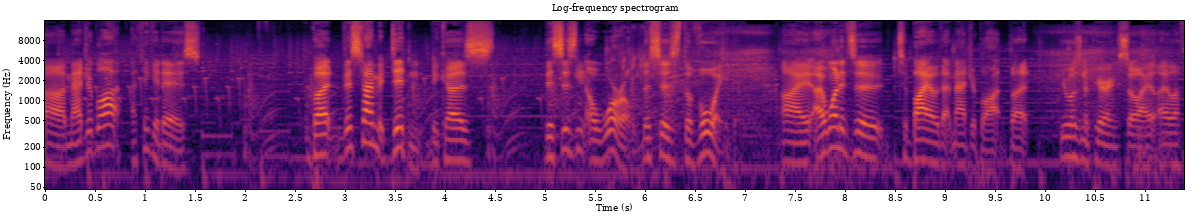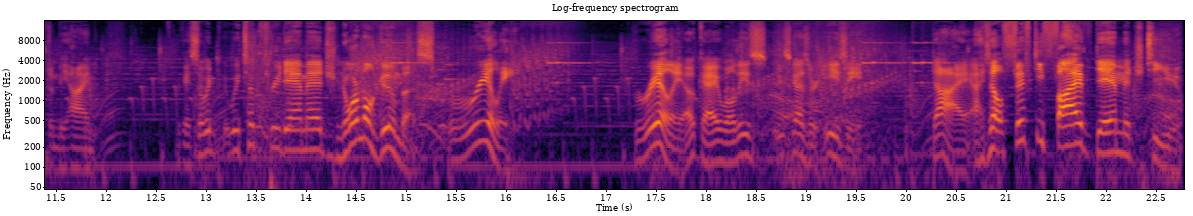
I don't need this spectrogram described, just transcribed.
uh, Magiblot? I think it is. But this time it didn't, because this isn't a world. This is the void. I, I wanted to, to bio that Magiblot, but he wasn't appearing, so I, I left him behind. Okay, so we, we took three damage. Normal Goombas. Really? Really? Okay, well, these, these guys are easy. Die. I dealt 55 damage to you.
